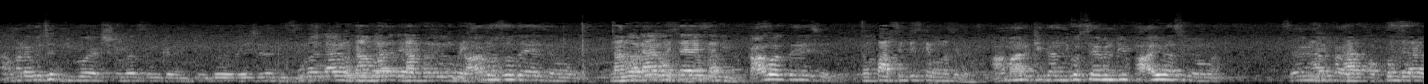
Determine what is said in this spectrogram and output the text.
আমার হচ্ছে দিব একশো পার্সেন্ট কারেন্ট কিন্তু এই দিচ্ছি পুরো কাগজ নাম্বার নাম্বার নাম্বার কাগজও দিয়েছে কাগজ দিয়েছে। তো পার্সেন্টেজ কেমন ছিল আমার কি জানি সেভেন্টি ফাইভ আছিল আমার। সেভেন্টি ফাইভ আর যারা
